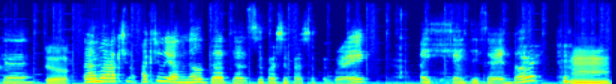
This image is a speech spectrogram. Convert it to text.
Okay. ja, Um, actually, actually, I'm not that that super super super great. I hate this weather. mhm.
